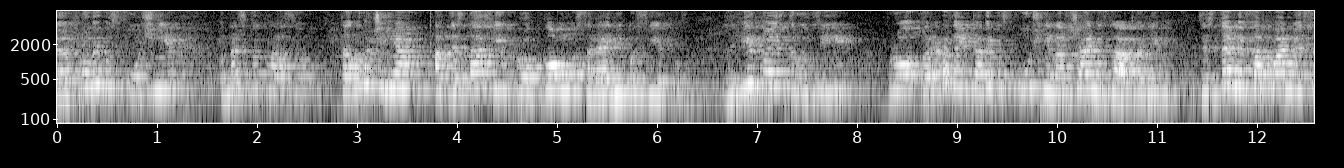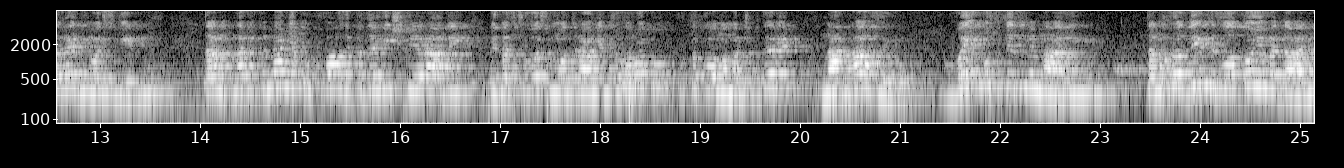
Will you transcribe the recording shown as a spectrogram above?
е, про випуск учнів 11 класу та вручення атестатів про повну середню освіту. Згідно інструкції про переведення та випуск учнів навчальних закладів, системи загальної середньої освіти та на виконання ухвали педагогічної ради від 28 травня цього року протокол номер 4 наказую випустити з гімназії та нагородити золотою медаллю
